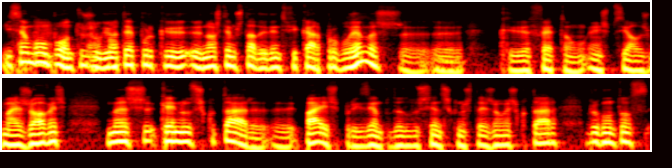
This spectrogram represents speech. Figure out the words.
Isso é um bom ponto, Júlio, até porque eh, nós temos estado a identificar problemas uh, uh, que afetam em especial os mais jovens, mas quem nos escutar, uh, pais, por exemplo, de adolescentes que nos estejam a escutar, perguntam-se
